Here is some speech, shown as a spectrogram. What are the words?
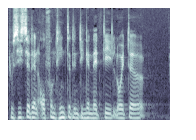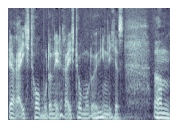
du siehst ja den Aufwand hinter den Dingen nicht, die Leute erreicht haben oder nicht erreicht haben oder mhm. ähnliches. Ähm,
